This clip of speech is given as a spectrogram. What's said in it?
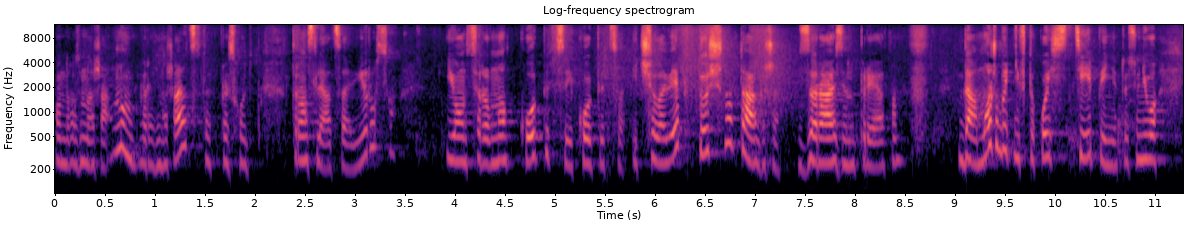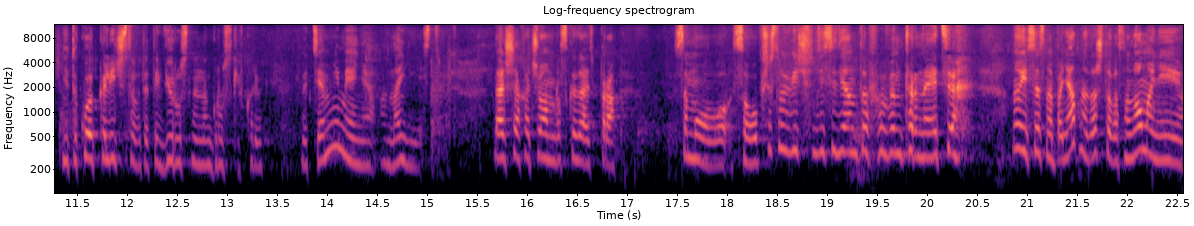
он размножается, ну, размножается, происходит трансляция вируса, и он все равно копится и копится. И человек точно так же заразен при этом. Да, может быть, не в такой степени, то есть у него не такое количество вот этой вирусной нагрузки в крови, но тем не менее она есть. Дальше я хочу вам рассказать про самого сообщества ВИЧ-диссидентов в интернете. Ну, естественно, понятно, да, что в основном они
